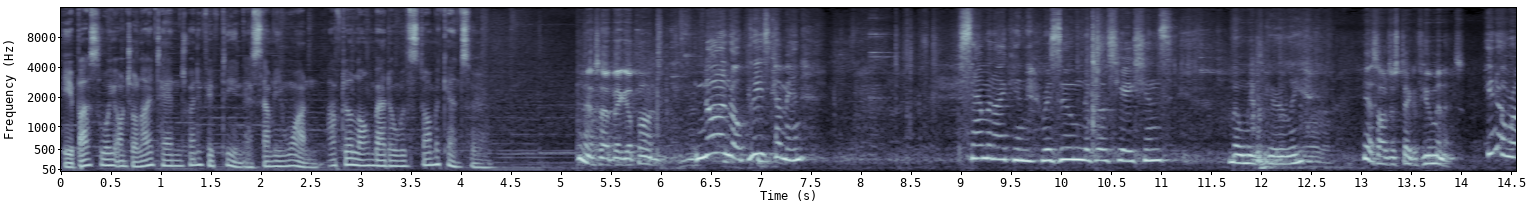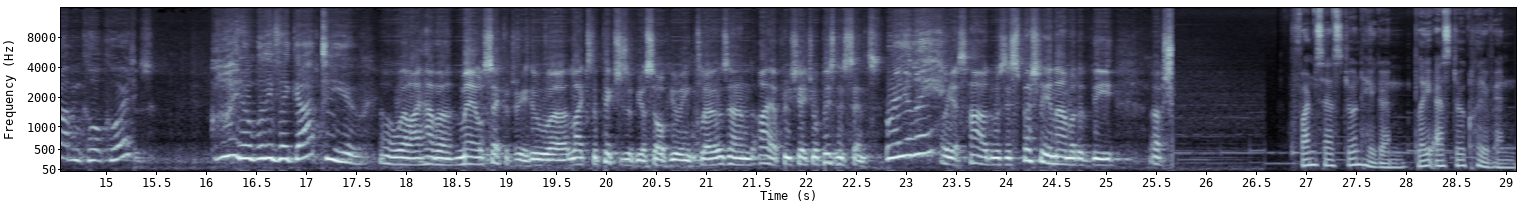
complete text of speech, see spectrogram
He passed away on July 10, 2015 at 71 after a long battle with stomach cancer. Yes, I beg your pardon. No, no, no, please come in. Sam and I can resume negotiations momentarily. Yes, I'll just take a few minutes. You know Robin Colcord? Oh, I don't believe they got to you. Oh, well, I have a male secretary who uh, likes the pictures of yourself you enclose, and I appreciate your business sense. Really? Oh, yes, Howard was especially enamored of the... Uh, sh- Frances Sternhagen played Esther Clavin,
